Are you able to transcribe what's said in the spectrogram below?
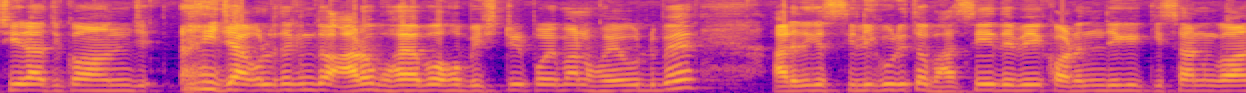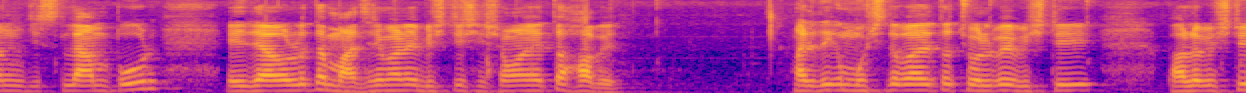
সিরাজগঞ্জ এই জায়গাগুলোতে কিন্তু আরও ভয়াবহ বৃষ্টির পরিমাণ হয়ে উঠবে। আর এদিকে শিলিগুড়ি তো ভাসিয়ে দেবে, করণদিঘি, কিষানগঞ্জ, ইসলামপুর, এই জায়গাগুলোতে মাঝে মাঝে বৃষ্টি সে সময় হয়তো হবে। আর এদিকে মুর্শিদাবাদে তো চলবে, বৃষ্টি, ভালো বৃষ্টি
